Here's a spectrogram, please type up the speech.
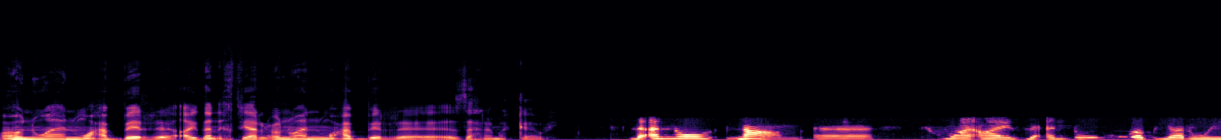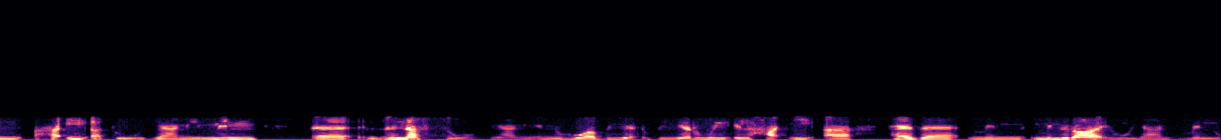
عنوان معبر أيضا اختيار العنوان معبر زهرة مكاوي. لأنه نعم Through My Eyes لأنه هو بيروي حقيقته يعني من لنفسه آه، يعني إنه هو بيروي الحقيقة هذا من من رأيه يعني من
